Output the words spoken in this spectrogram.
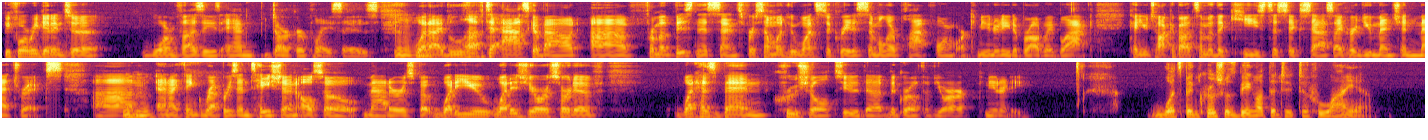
Before we get into warm fuzzies and darker places. Mm-hmm. What I'd love to ask about uh, from a business sense for someone who wants to create a similar platform or community to Broadway Black, can you talk about some of the keys to success? I heard you mention metrics, um, mm-hmm. and I think representation also matters. But what do you? What is your sort of what has been crucial to the the growth of your community? What's been crucial is being authentic to who I am.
